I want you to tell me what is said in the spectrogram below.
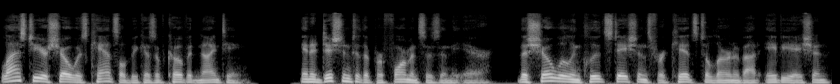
Last year's show was canceled because of COVID-19. In addition to the performances in the air, the show will include stations for kids to learn about aviation,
